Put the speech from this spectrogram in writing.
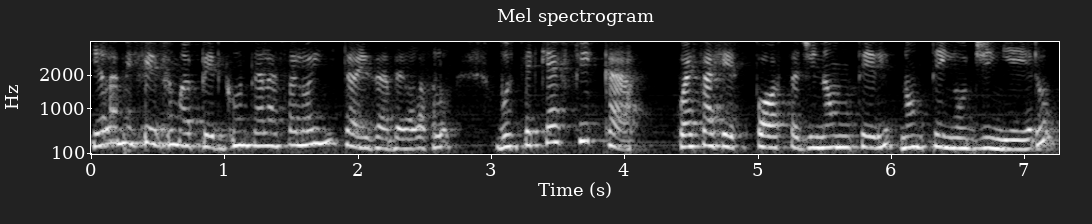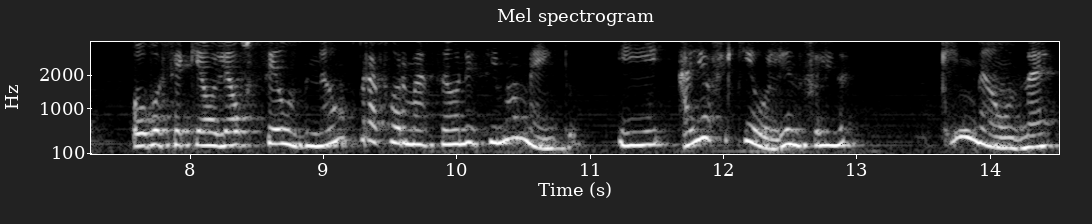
E ela me fez uma pergunta, ela falou: Então, Isabel, ela falou: Você quer ficar com essa resposta de não ter, não tenho dinheiro? Ou você quer olhar os seus nãos para a formação nesse momento? E aí eu fiquei olhando, falei, que nãos, né?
